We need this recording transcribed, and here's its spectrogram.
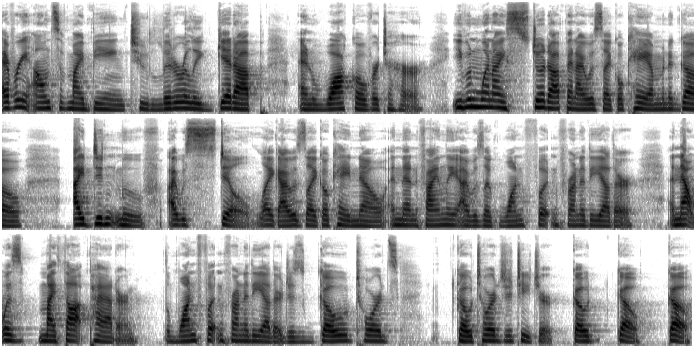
every ounce of my being to literally get up and walk over to her even when i stood up and i was like okay i'm going to go I didn't move. I was still like, I was like, okay, no. And then finally, I was like one foot in front of the other. And that was my thought pattern the one foot in front of the other. Just go towards, go towards your teacher. Go, go, go.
